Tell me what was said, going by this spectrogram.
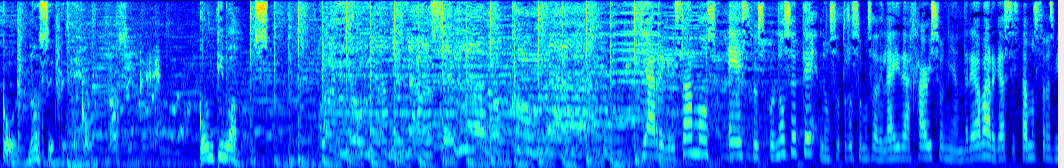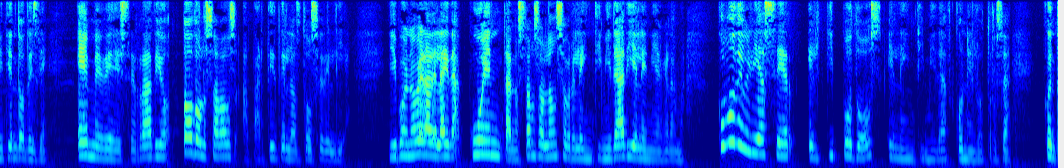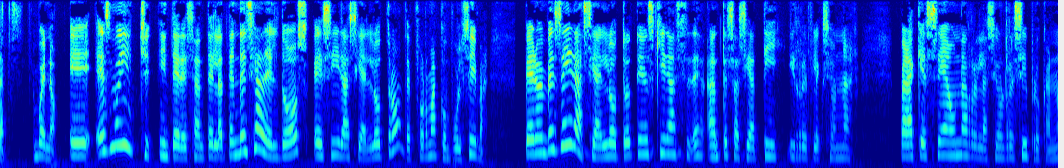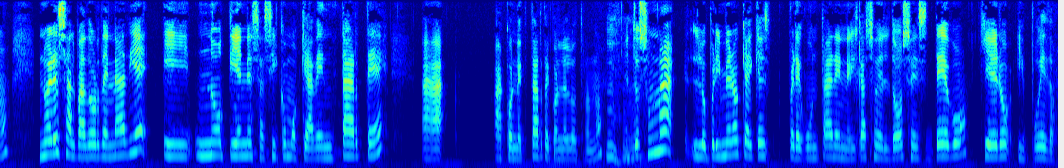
Conócete. Conócete. Continuamos. Ya regresamos. Esto es Conócete. Nosotros somos Adelaida Harrison y Andrea Vargas. Estamos transmitiendo desde MBS Radio todos los sábados a partir de las 12 del día. Y bueno, a ver, Adelaida, cuéntanos. Estamos hablando sobre la intimidad y el enneagrama. ¿Cómo debería ser el tipo 2 en la intimidad con el otro? O sea, cuéntanos. Bueno, eh, es muy interesante. La tendencia del 2 es ir hacia el otro de forma compulsiva. Pero en vez de ir hacia el otro, tienes que ir hacia- antes hacia ti y reflexionar para que sea una relación recíproca, ¿no? No eres salvador de nadie y no tienes así como que aventarte a, a conectarte con el otro, ¿no? Entonces, una, lo primero que hay que preguntar en el caso del 2 es debo, quiero y puedo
